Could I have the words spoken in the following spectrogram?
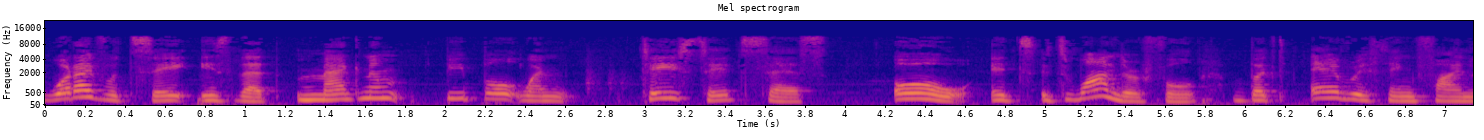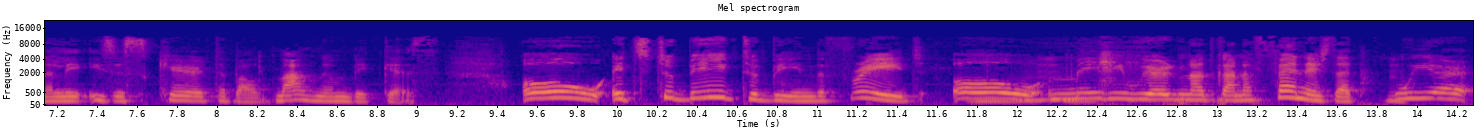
what I would say is that Magnum people when taste it says, "Oh, it's it's wonderful," but everything finally is scared about Magnum because, "Oh, it's too big to be in the fridge." Oh, maybe we are not gonna finish that. We are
